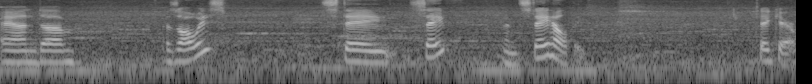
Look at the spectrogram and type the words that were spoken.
And um, as always, stay safe and stay healthy. Take care.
